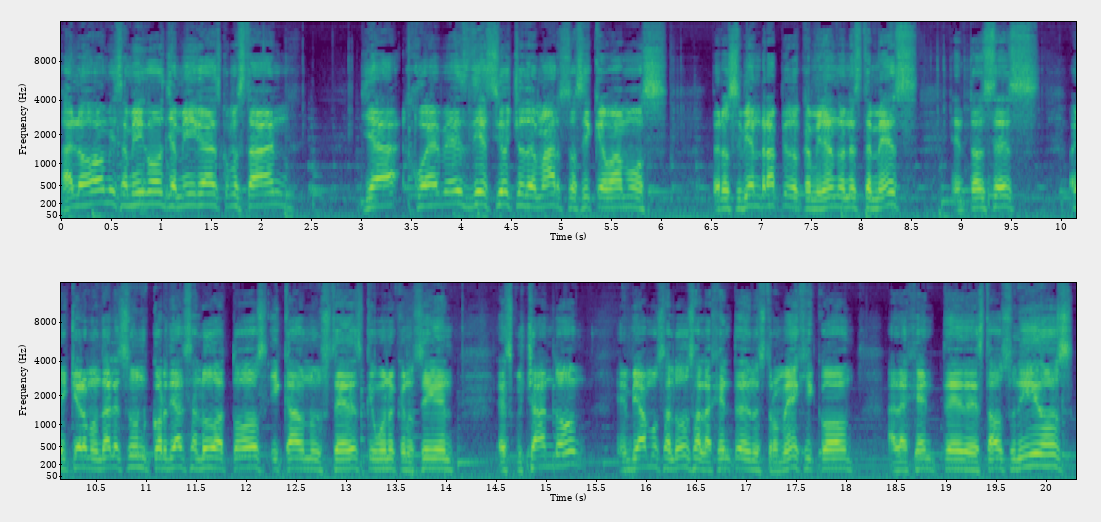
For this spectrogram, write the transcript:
Aló, mis amigos y amigas, ¿cómo están? Ya jueves 18 de marzo, así que vamos, pero si bien rápido caminando en este mes. Entonces, hoy quiero mandarles un cordial saludo a todos y cada uno de ustedes. Qué bueno que nos siguen escuchando. Enviamos saludos a la gente de nuestro México, a la gente de Estados Unidos,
